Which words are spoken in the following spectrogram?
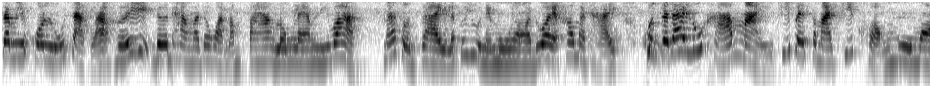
จะมีคนรู้จักแล้วเฮ้ย เดินทางมาจังหวัดลำปาง โรงแรมนี้ว่า น่าสนใจ แล้วก็อยู่ในมูมอด้วย เข้ามาใช้ คุณจะได้ลูกค้าใหม่ที่เป็นสมาชิกของมูมอ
